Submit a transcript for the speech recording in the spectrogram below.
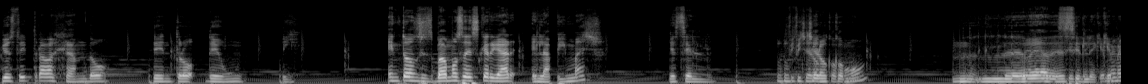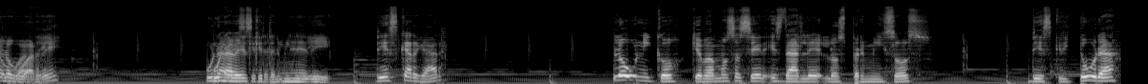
yo estoy trabajando dentro de un D. Entonces vamos a descargar el AppImage, que es el un fichero común. Le voy a decirle que me lo guarde. Una vez que termine de descargar, lo único que vamos a hacer es darle los permisos de escritura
